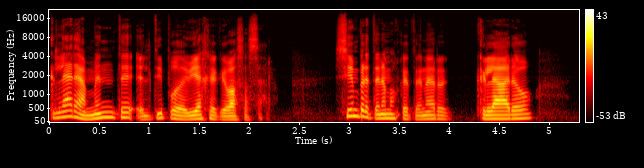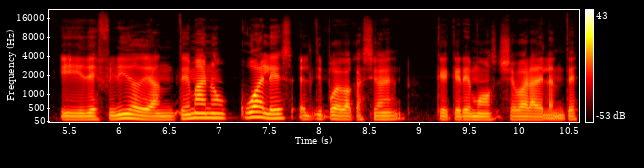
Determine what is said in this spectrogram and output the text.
claramente el tipo de viaje que vas a hacer. Siempre tenemos que tener claro y definido de antemano cuál es el tipo de vacación que queremos llevar adelante.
